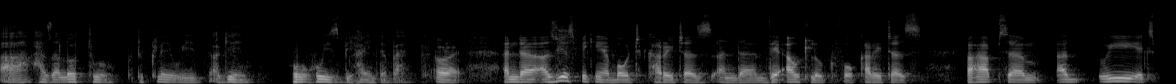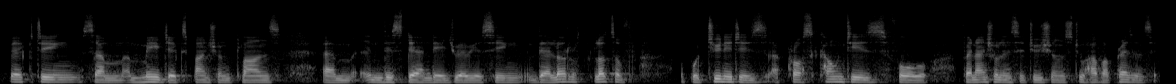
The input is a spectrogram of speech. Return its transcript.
uh, has a lot to, to play with, again, who, who is behind the bank. All right. And uh, as we are speaking about Caritas and uh, the outlook for Caritas, Perhaps um, are we expecting some major expansion plans um, in this day and age where we are seeing there are lot of, lots of opportunities across counties for financial institutions to have a presence in?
